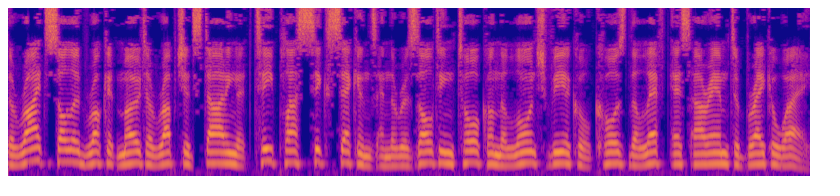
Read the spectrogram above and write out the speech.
The right solid rocket motor ruptured starting at T plus 6 seconds and the resulting torque on the launch vehicle caused the left SRM to break away,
